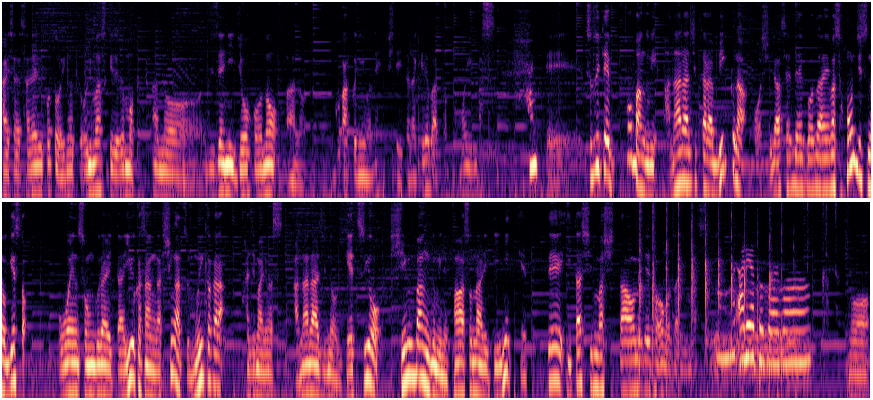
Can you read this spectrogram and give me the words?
開催されることを祈っておりますけれども、あの、事前に情報の、あの、ご確認をね、していただければと思います。はいえー続いて、当番組アナラジからビッグなお知らせでございます。本日のゲスト、応援ソングライターゆうかさんが4月6日から始まります。アナラジの月曜新番組のパーソナリティに決定いたしました。おめでとうございます。ありがとうございます。も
